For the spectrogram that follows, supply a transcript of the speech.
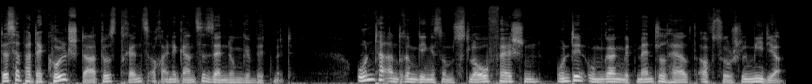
Deshalb hat der Kultstatus Trends auch eine ganze Sendung gewidmet. Unter anderem ging es um Slow Fashion und den Umgang mit Mental Health auf Social Media.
